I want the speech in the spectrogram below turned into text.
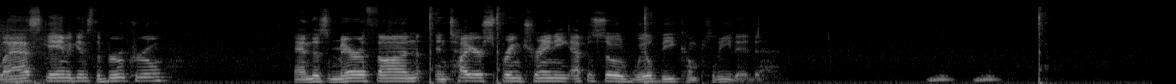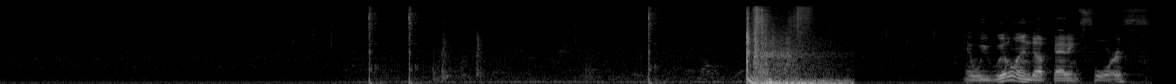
Last game against the Brew Crew. And this marathon entire spring training episode will be completed. And we will end up batting fourth.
